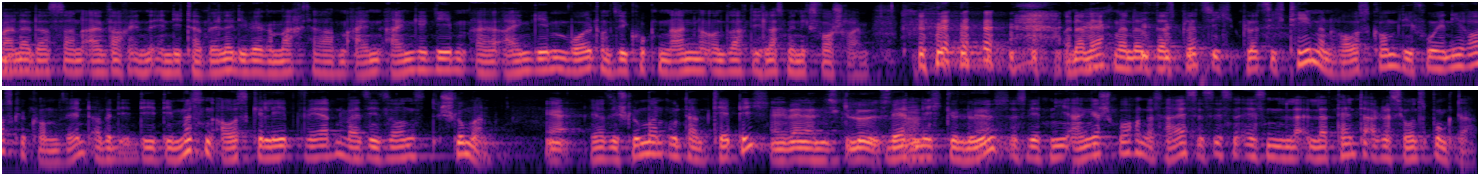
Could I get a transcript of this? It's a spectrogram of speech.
weil er das dann einfach in, in die Tabelle, die wir gemacht haben, ein, eingegeben, äh, eingeben wollte. Und sie guckt ihn an und sagt, ich lasse mir nichts vorschreiben. und dann merkt man, dass, dass plötzlich, plötzlich Themen rauskommen, die vorher nie rausgekommen sind. Aber die, die, die müssen ausgelebt werden, weil sie sonst schlummern. Ja. ja, sie schlummern unterm Teppich. Die werden dann nicht gelöst. Werden ne? nicht gelöst, ja. es wird nie angesprochen. Das heißt, es ist, ist ein latenter Aggressionspunkt da.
